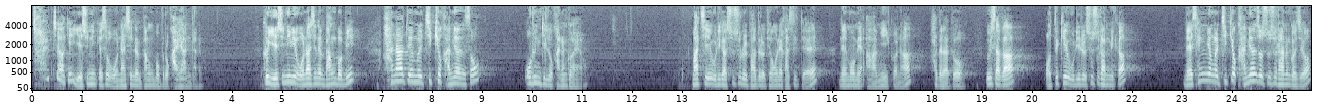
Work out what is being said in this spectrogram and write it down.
철저하게 예수님께서 원하시는 방법으로 가야 한다는 거예요. 그 예수님이 원하시는 방법이 하나됨을 지켜가면서 옳은 길로 가는 거예요. 마치 우리가 수술을 받으러 병원에 갔을 때 내 몸에 암이 있거나 하더라도 의사가 어떻게 우리를 수술합니까? 내 생명을 지켜가면서 수술하는 거죠.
